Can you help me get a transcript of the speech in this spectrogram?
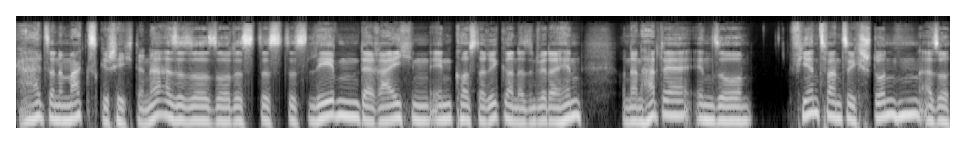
ja, halt so eine Max-Geschichte, ne? Also so, so das, das, das Leben der Reichen in Costa Rica und da sind wir dahin. Und dann hat er in so 24 Stunden, also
